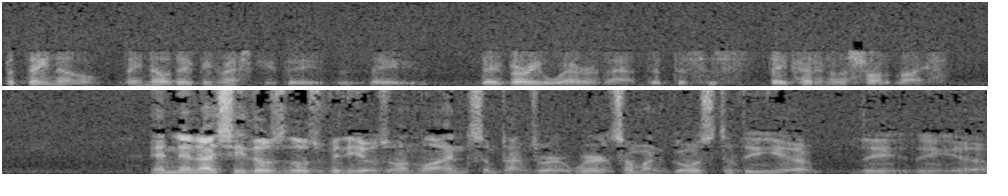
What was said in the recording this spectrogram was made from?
but they know they know they've been rescued. They they they're very aware of that. That this is they've had another shot at life. And then I see those those videos online sometimes where, where someone goes to the uh, the the uh,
